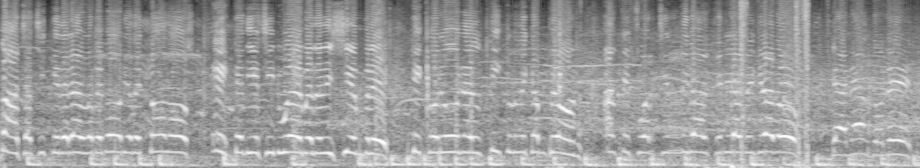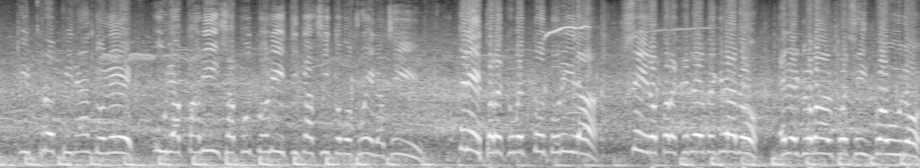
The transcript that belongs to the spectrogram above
Vaya si quedará en la memoria de todos este 19 de diciembre que corona el título de campeón ante su archirrival General Belgrano, ganándole y propinándole una paliza futbolística así como suena, así. Tres para Juventud Unida, cero para General Belgrano. En el global fue 5 a 1.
